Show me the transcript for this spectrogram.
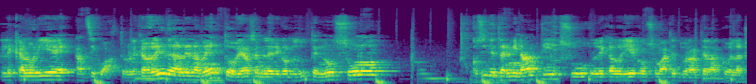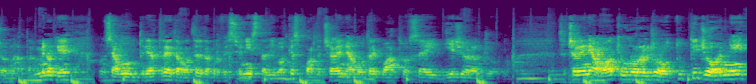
le calorie, anzi quattro. Le calorie dell'allenamento, vediamo se me le ricordo tutte, non sono così determinanti sulle calorie consumate durante l'arco della giornata, a meno che non siamo un triatleta o un atleta professionista di qualche sport e ci alleniamo 3, 4, 6, 10 ore al giorno. Se ci alleniamo anche un'ora al giorno tutti i giorni,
